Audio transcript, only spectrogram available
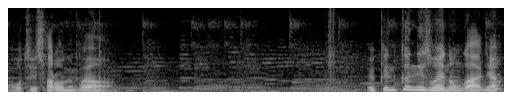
어, 어떻게 잘 오는 거야? 왜 끈끈이 소해놓은 거 아니야?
